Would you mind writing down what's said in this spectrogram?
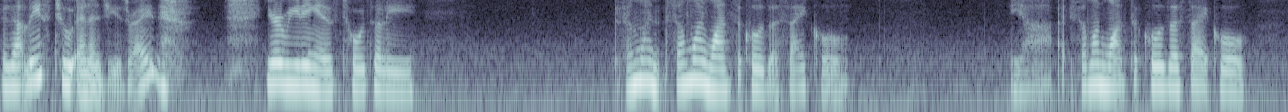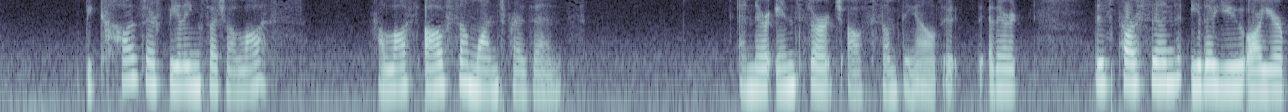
There's at least two energies, right? Your reading is totally someone someone wants to close a cycle. Yeah, someone wants to close a cycle because they're feeling such a loss. A loss of someone's presence. And they're in search of something else. They're, this person, either you or your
